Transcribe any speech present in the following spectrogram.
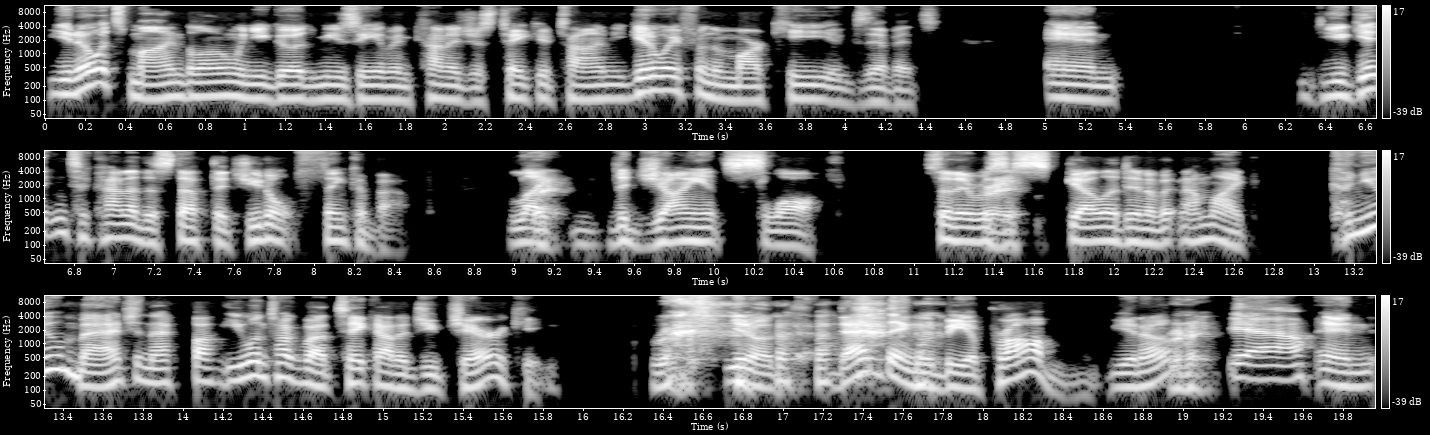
you know it's mind blowing when you go to the museum and kind of just take your time you get away from the marquee exhibits and you get into kind of the stuff that you don't think about like the giant sloth so there was a skeleton of it and i'm like can you imagine that fuck you want to talk about take out a jeep cherokee Right. you know that thing would be a problem you know right. Yeah. and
